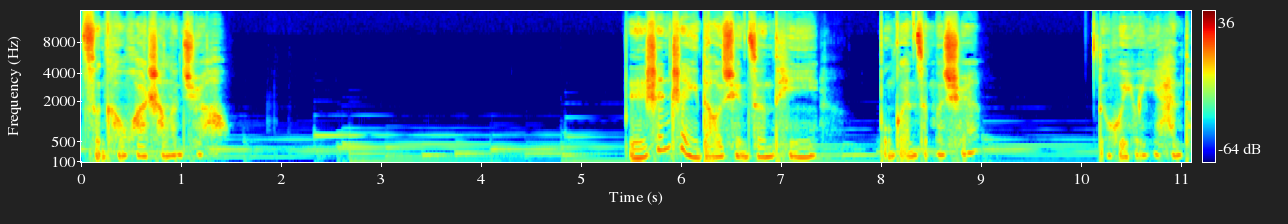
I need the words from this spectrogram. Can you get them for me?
此刻画上了句号。人生这一道选择题，不管怎么选，都会有遗憾的。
